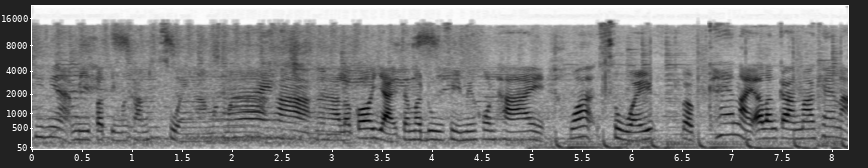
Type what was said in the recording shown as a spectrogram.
ที่เนี่ยมีประติมากรรมที่สวยงามมากใช่ค่ะๆนะคะแล้วก็อยากจะมาดูฝีมือคนไทย ว่าสวยแบบแค่ไหนอลังการมากแค่ไหน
